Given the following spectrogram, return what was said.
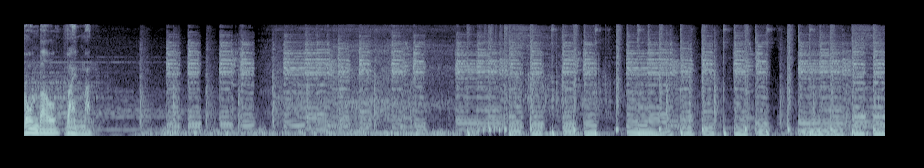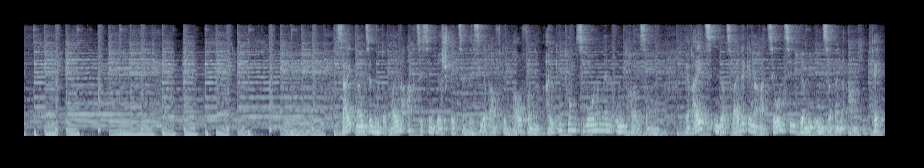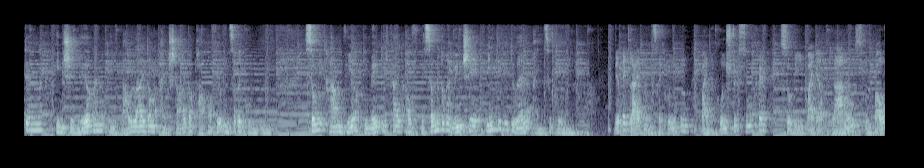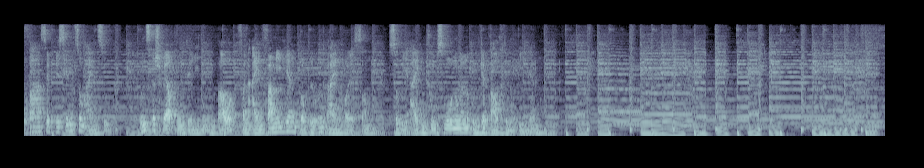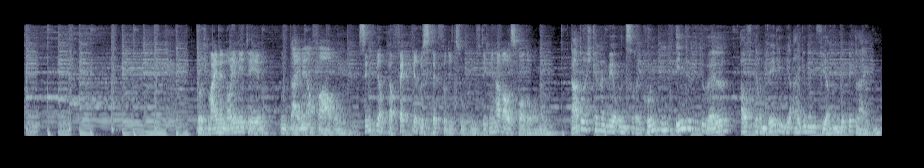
Wohnbau Weinmann. Seit 1989 sind wir spezialisiert auf den Bau von Eigentumswohnungen und Häusern. Bereits in der zweiten Generation sind wir mit unseren Architekten, Ingenieuren und Bauleitern ein starker Partner für unsere Kunden. Somit haben wir die Möglichkeit, auf besondere Wünsche individuell einzugehen. Wir begleiten unsere Kunden bei der Grundstückssuche sowie bei der Planungs- und Bauphase bis hin zum Einzug. Unsere Schwerpunkte liegen im Bau von Einfamilien-, Doppel- und Reihenhäusern sowie Eigentumswohnungen und Gebrauchtimmobilien. Durch meine neuen Ideen und deine Erfahrung sind wir perfekt gerüstet für die zukünftigen Herausforderungen. Dadurch können wir unsere Kunden individuell auf ihrem Weg in die eigenen Wände begleiten.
